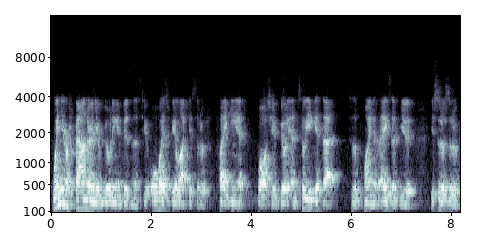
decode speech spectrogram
when you're a founder and you're building a business, you always feel like you're sort of faking it whilst you're building until you get that to the point of exit. You you sort of sort of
